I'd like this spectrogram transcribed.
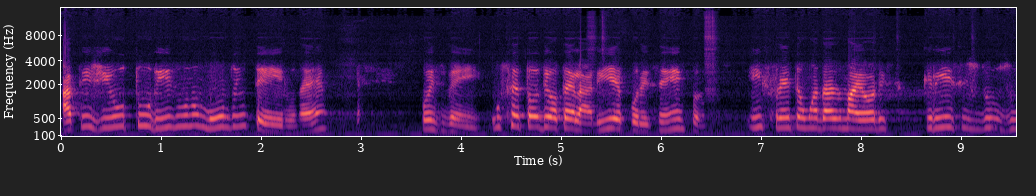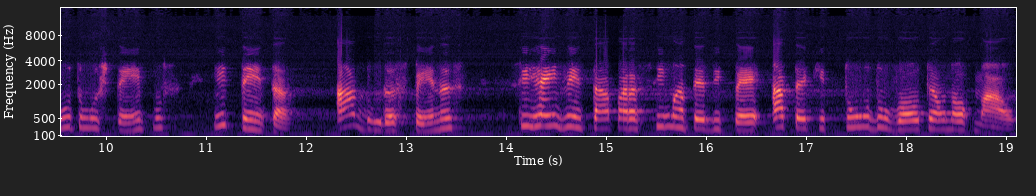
atingiu o turismo no mundo inteiro, né? Pois bem, o setor de hotelaria, por exemplo, enfrenta uma das maiores crises dos últimos tempos e tenta, a duras penas, se reinventar para se manter de pé até que tudo volte ao normal.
